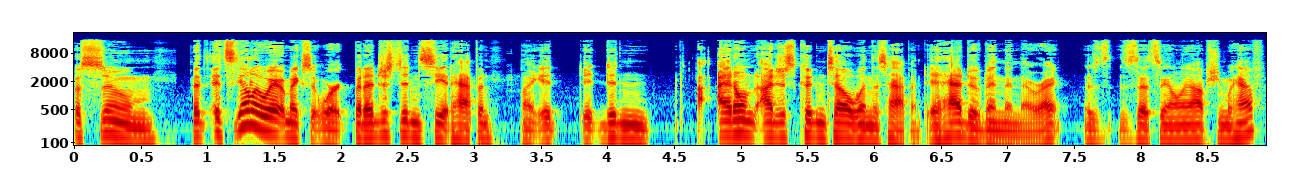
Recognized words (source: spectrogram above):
assume it, it's the only way it makes it work, but I just didn't see it happen. Like, it, it didn't. I- don't. I just couldn't tell when this happened. It had to have been then, though, right? Is, is that the only option we have?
